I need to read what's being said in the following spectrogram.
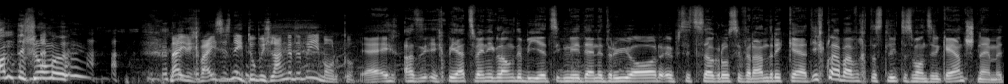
andersrum. Nein, ich weiß es nicht. Du bist länger dabei, Marco. Ja, ich, also ich bin jetzt wenig lang dabei, jetzt irgendwie in diesen drei Jahren, ob es jetzt da eine grosse Veränderung gibt. Ich glaube einfach, dass die Leute das wahnsinnig ernst nehmen.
